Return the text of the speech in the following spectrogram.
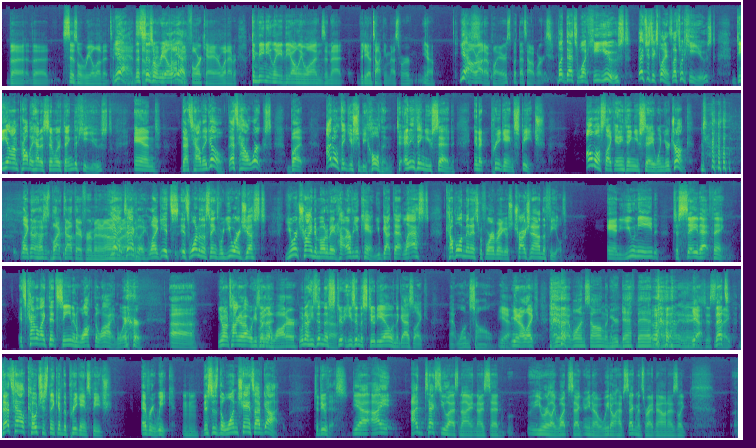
the the sizzle reel of it today. Yeah, the sizzle like- reel, yeah. 4K or whatever. Conveniently, the only ones in that video talking mess were, you know, Yes. Colorado players, but that's how it works. But that's what he used. That just explains. That's what he used. Deion probably had a similar thing that he used, and that's how they go. That's how it works. But I don't think you should be holden to anything you said in a pregame speech. Almost like anything you say when you're drunk. like No, I just blacked out there for a minute. Yeah, exactly. happened. Like it's it's one of those things where you are just you are trying to motivate however you can. You've got that last couple of minutes before everybody goes charging out on the field, and you need to say that thing. It's kind of like that scene in Walk the Line where, uh, you know what I'm talking about, where he's Where in the the, water- Well, no, he's in the stu- he's in the studio, and the guy's like, "That one song." Yeah. you know, like You have that one song on your deathbed. And it's yeah, just that's like- that's how coaches think of the pregame speech every week. Mm-hmm. This is the one chance I've got to do this. Yeah, I I texted you last night and I said you were like, "What seg?" You know, we don't have segments right now, and I was like,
